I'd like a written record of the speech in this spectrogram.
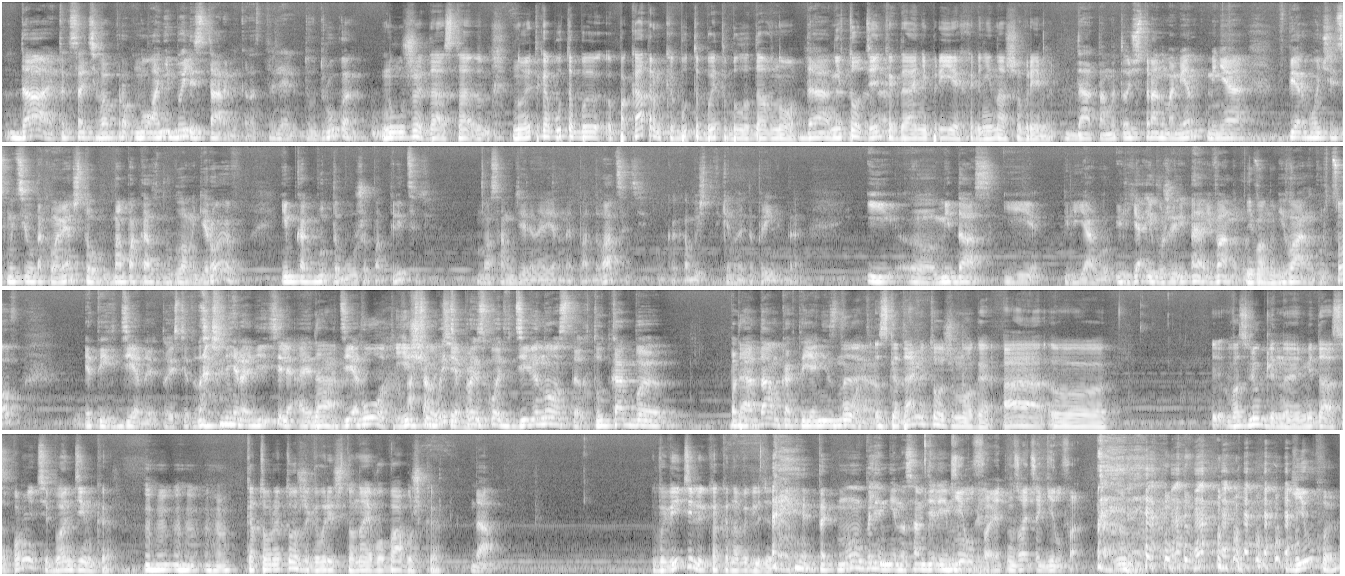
Да, это, кстати, вопрос. Ну, они были старыми, когда стреляли друг друга. Ну, уже, да. ста- Но это как будто бы по кадрам, как будто бы это было давно. Да, не да, тот да, день, да. когда они приехали, не наше время. Да, там это очень странный момент. Меня в первую очередь смутил такой момент, что нам показывают двух главных героев. Им как будто бы уже под 30. На самом деле, наверное, под 20, как обычно в кино это принято. И э, Мидас и Илья, Илья его же, а, Иван, Иван. Иван Огурцов, это их деды. То есть это даже не родители, а это Да, их деды. вот, а еще события тема. происходят в 90-х. Тут как бы по Да. годам как-то я не знаю. Вот, с годами тоже много. А э, возлюбленная Медаса, помните, блондинка, Мгм, мгм, мгм. которая тоже говорит, что она его бабушка. Да. Вы видели, как она выглядит? Так, ну, блин, не, на самом деле... Гилфа, это называется гилфа. Гилфа?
